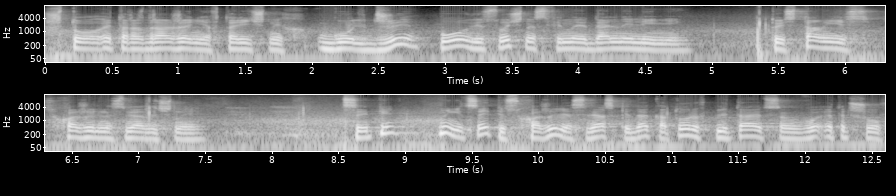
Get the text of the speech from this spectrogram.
что это раздражение вторичных Гольджи по височно-сфеноидальной линии. То есть там есть сухожильно-связочные цепи, ну не цепи, сухожилия, связки, да, которые вплетаются в этот шов.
